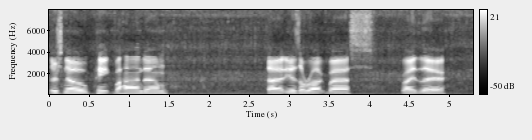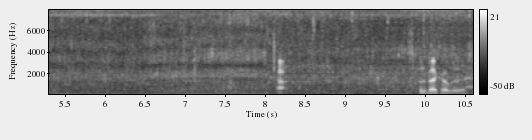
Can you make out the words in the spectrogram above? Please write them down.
There's no pink behind him. That is a rock bass right there. Let's put it back over there.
